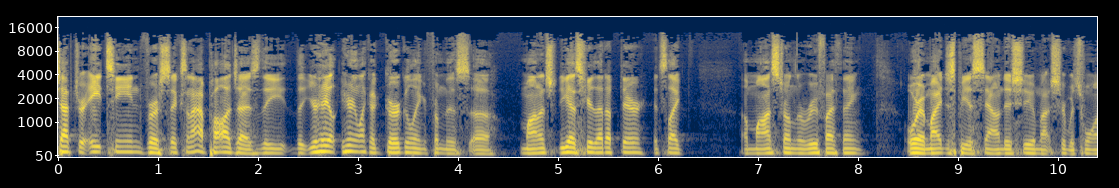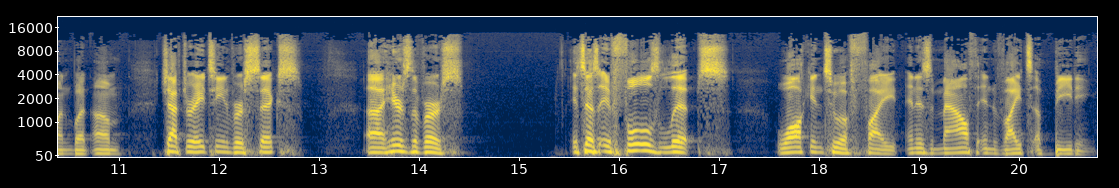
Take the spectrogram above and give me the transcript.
Chapter 18, verse 6, and I apologize. The, the You're hearing like a gurgling from this uh, monitor. Do you guys hear that up there? It's like a monster on the roof, I think or it might just be a sound issue. I'm not sure which one. But um, chapter 18, verse 6, uh, here's the verse. It says, A fool's lips walk into a fight, and his mouth invites a beating.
